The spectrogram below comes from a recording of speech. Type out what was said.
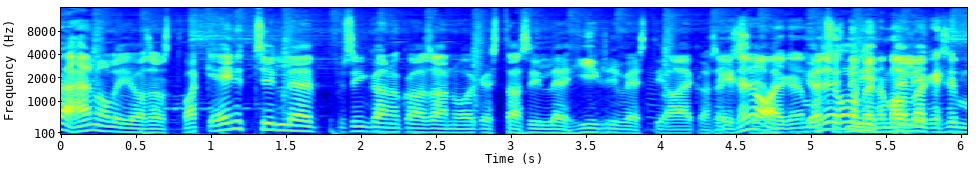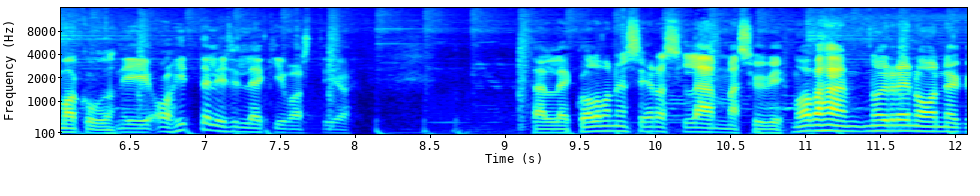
Vähän oli jo sellaista, vaikka ei nyt silleen Sinkanokaan saanut oikeastaan silleen hirveästi aikaiseksi. Ei se siellä. aika, Kyllä mutta siis nimenomaan ohitteli- väkisin makuun. Niin, ohitteli silleen kivasti ja tälleen kolmannen eräs lämmäs hyvin. Mä vähän, noin Renault ne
